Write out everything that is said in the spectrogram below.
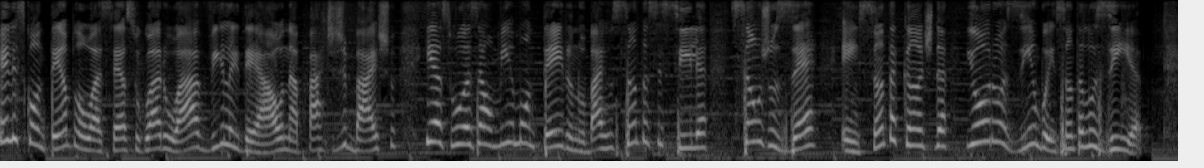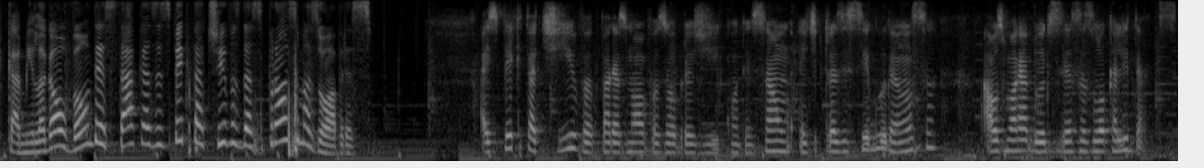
Eles contemplam o acesso Guaruá, Vila Ideal, na parte de baixo, e as ruas Almir Monteiro, no bairro Santa Cecília, São José, em Santa Cândida e Orozimbo, em Santa Luzia. Camila Galvão destaca as expectativas das próximas obras. A expectativa para as novas obras de contenção é de trazer segurança aos moradores dessas localidades.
